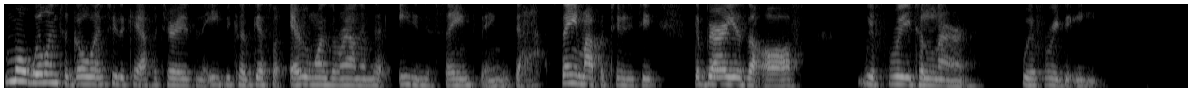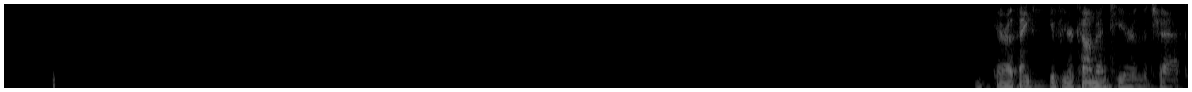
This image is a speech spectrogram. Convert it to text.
more willing to go into the cafeterias and eat because guess what? Everyone's around them that eating the same thing, the same opportunity. The barriers are off. We're free to learn. We're free to eat. Kara, thank you for your comment here in the chat.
